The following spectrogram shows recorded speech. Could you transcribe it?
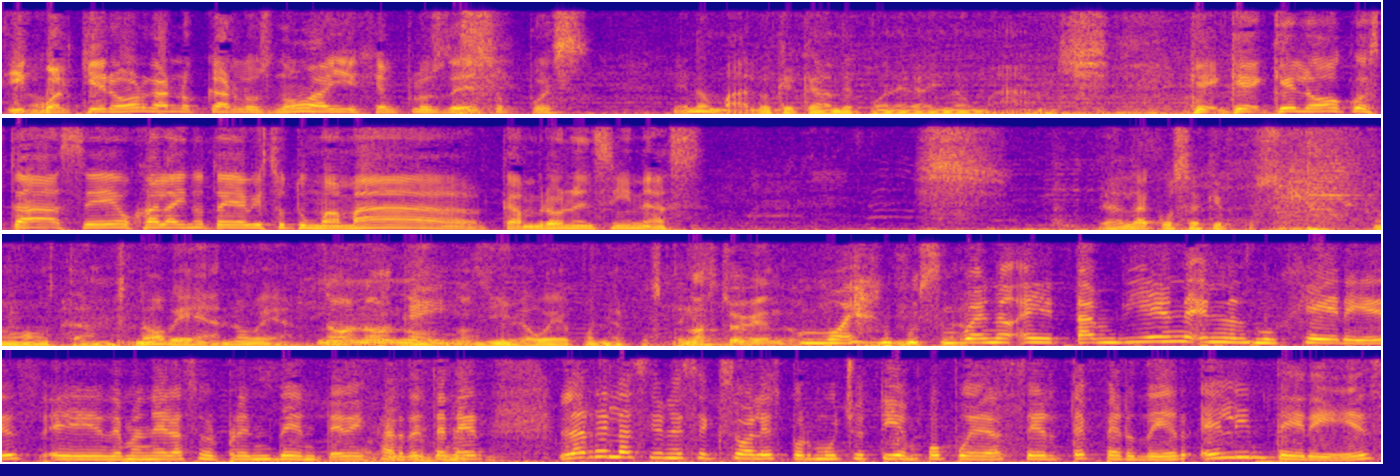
Y ¿no? cualquier órgano, Carlos, ¿no? Hay ejemplos de eso, pues. Es no malo que acaban de poner ahí, no manches. Qué, qué, qué loco estás, eh. Ojalá y no te haya visto tu mamá, Cambrón Encinas. Era la cosa que puso. No, estamos. No vean, no vean. No, no, Ok. no, no. Ni lo voy a poner para usted. No estoy viendo. Bueno, bueno eh, también en las mujeres, eh, de manera sorprendente, dejar de tener las relaciones sexuales por mucho tiempo puede hacerte perder el interés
